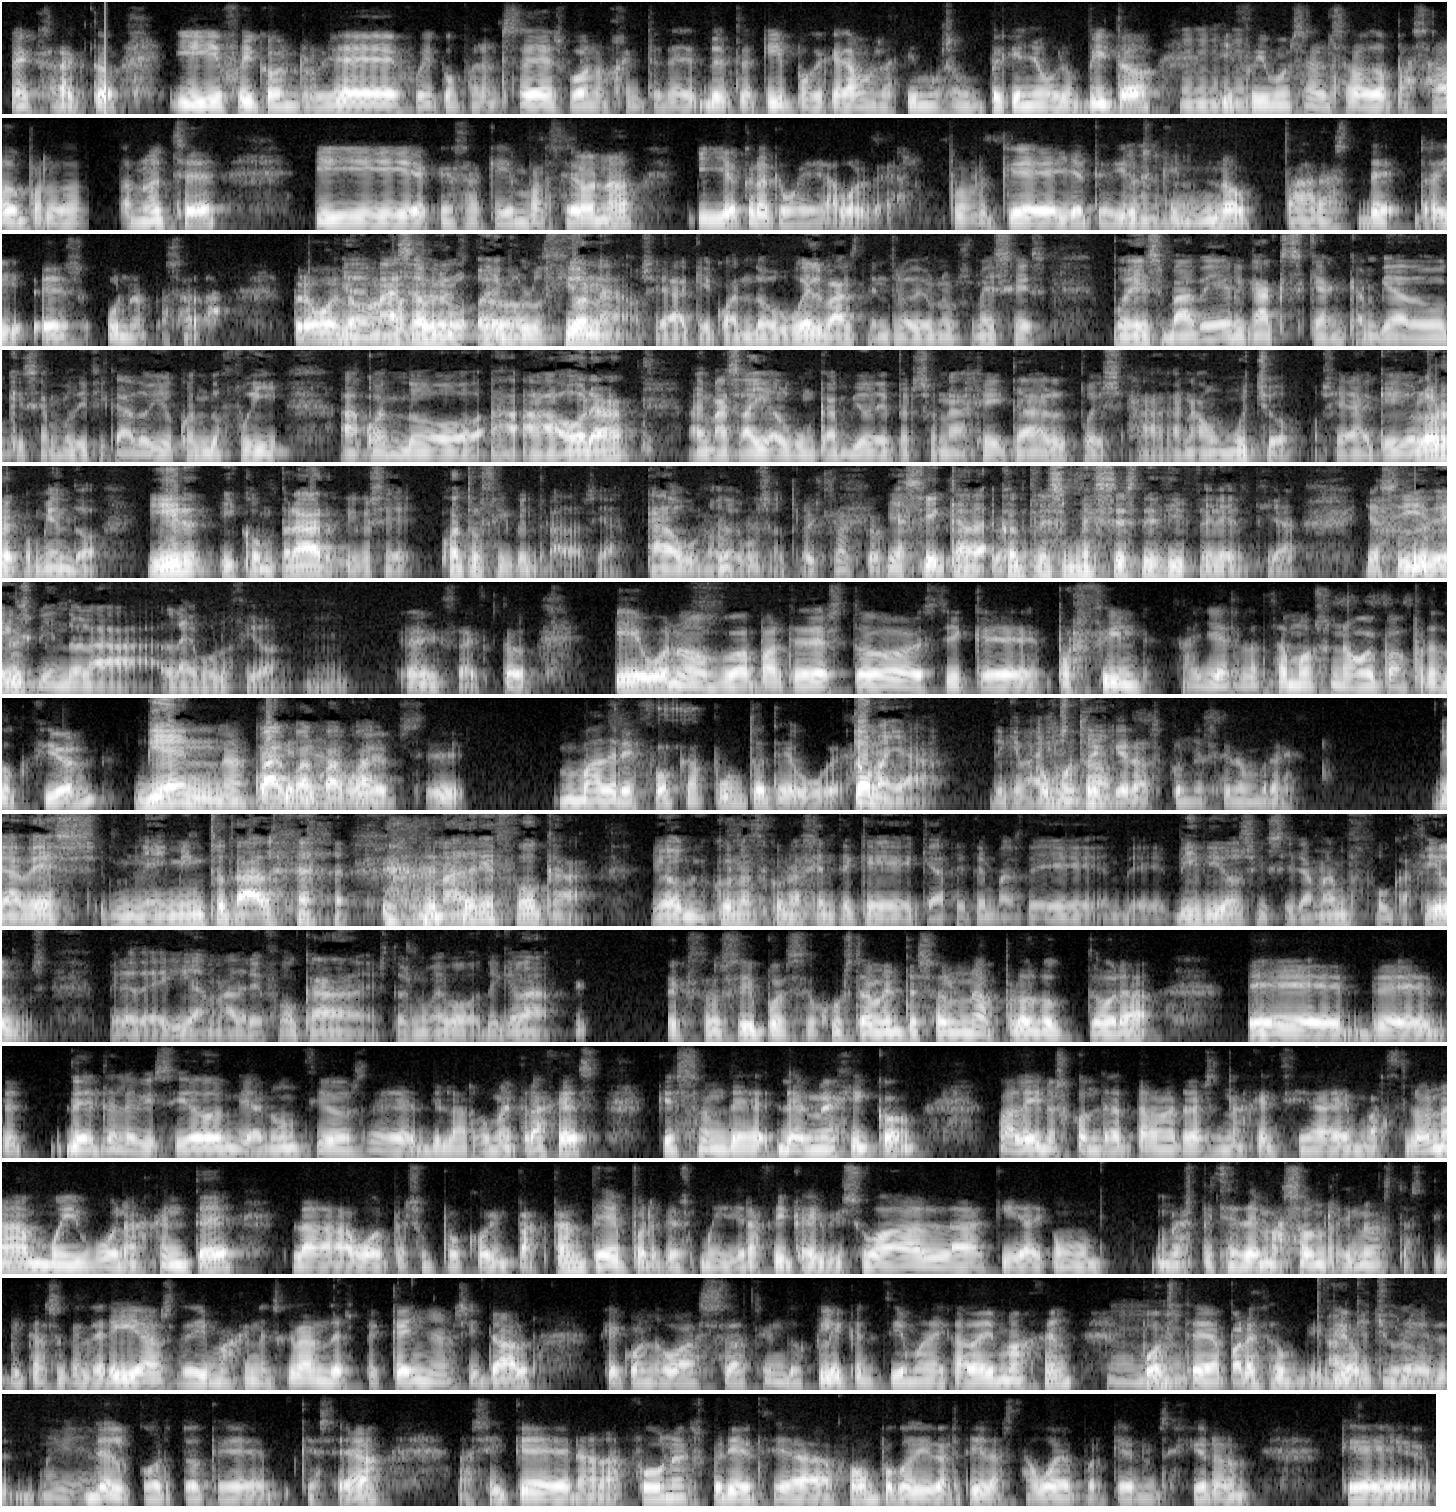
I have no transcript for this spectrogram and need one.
Exacto. Y fui con Roger, fui con Francés, bueno, gente de, de tu equipo que quedamos, hacimos un pequeño grupito uh -huh. y fuimos el sábado pasado por la noche y que es aquí en Barcelona y yo creo que voy a ir a volver porque ya te digo, uh -huh. es que no paras de reír, es una pasada. Pero bueno, y además esto... evoluciona, o sea que cuando vuelvas dentro de unos meses, pues va a haber gags que han cambiado, que se han modificado. Yo cuando fui a cuando a, a ahora, además hay algún cambio de personaje y tal, pues ha ganado mucho. O sea que yo lo recomiendo. Ir y comprar, yo qué sé, cuatro o cinco entradas ya, cada uno de vosotros. Exacto. Y así cada, con tres meses de diferencia. Y así iréis viendo la, la evolución. Exacto. Y bueno, aparte de esto, sí que por fin ayer lanzamos una web a producción. Bien, ¿cuál, cuál, cuál, web, sí madrefoca.tv. Toma ya. ¿De qué va ¿Cómo esto? te quedas con ese nombre? Ya ves, naming total. Madre Foca. Yo conozco una gente que, que hace temas de, de vídeos y se llaman Foca Films, pero de ahí a Madre Foca, esto es nuevo. ¿De qué va? Esto sí, pues justamente son una productora eh, de, de, de, televisión, de anuncios, de, de largometrajes, que son de, México. ¿Vale? Y nos contactaron a través de una agencia en Barcelona, muy buena gente. La web es un poco impactante porque es muy gráfica y visual. Aquí hay como una especie de masonry, ¿no? Estas típicas galerías de imágenes grandes, pequeñas y tal, que cuando vas haciendo clic encima de cada imagen, uh -huh. pues te aparece un vídeo del, del, corto que, que sea. Así que nada, fue una experiencia, fue un poco divertida esta web porque nos dijeron que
